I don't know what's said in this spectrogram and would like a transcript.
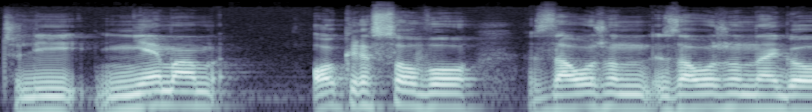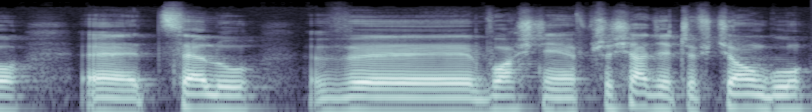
czyli nie mam okresowo założon, założonego e, celu w, właśnie w przysiadzie czy w ciągu.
